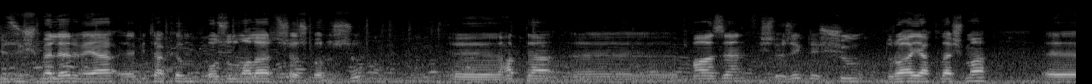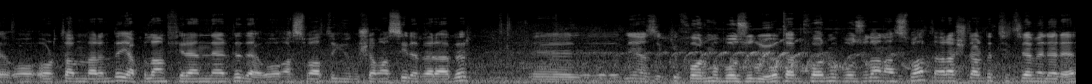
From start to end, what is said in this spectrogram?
büzüşmeler veya e, bir takım bozulmalar söz konusu. E, hatta e, bazen işte özellikle şu durağa yaklaşma e, o ortamlarında yapılan frenlerde de o asfaltın yumuşamasıyla beraber ne yazık ki formu bozuluyor. Tabii formu bozulan asfalt araçlarda titremelere,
